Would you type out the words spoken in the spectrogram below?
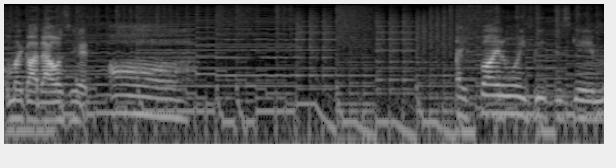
Oh my god, that was it. Oh. I finally beat this game.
